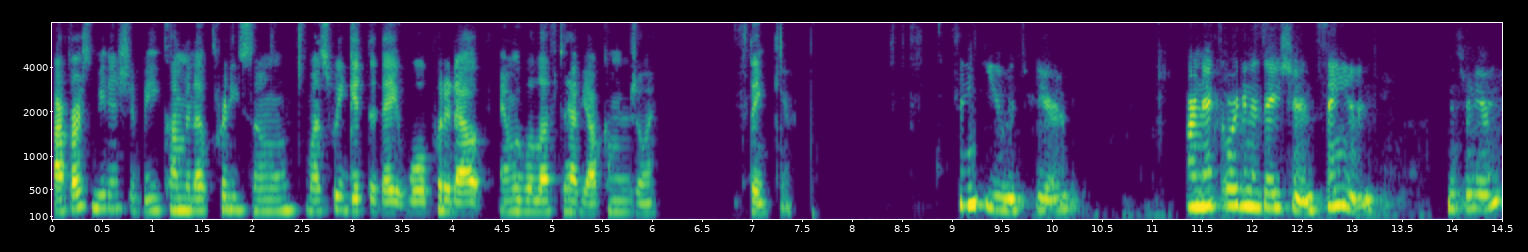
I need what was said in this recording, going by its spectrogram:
Our first meeting should be coming up pretty soon. Once we get the date, we'll put it out, and we would love to have y'all come and join. Thank you. Thank you, Ms. Pierre. Our next organization, SAND. Ms. Ranieri.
